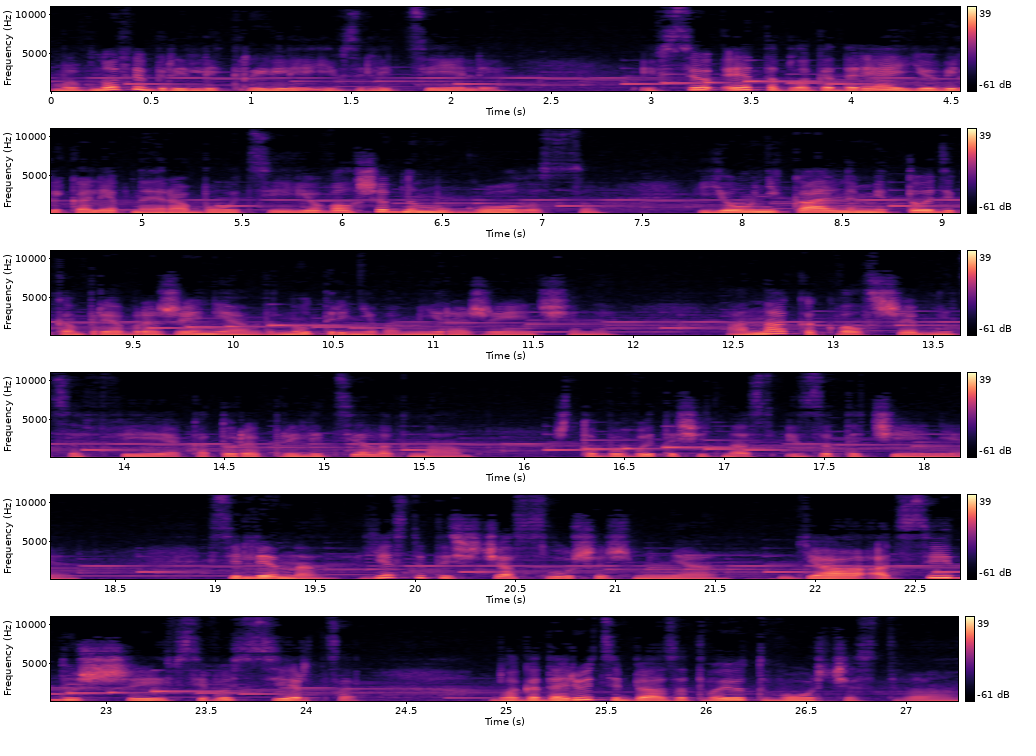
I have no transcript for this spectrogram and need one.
Мы вновь обрели крылья и взлетели. И все это благодаря ее великолепной работе, ее волшебному голосу, ее уникальным методикам преображения внутреннего мира женщины. Она как волшебница-фея, которая прилетела к нам, чтобы вытащить нас из заточения. Селена, если ты сейчас слушаешь меня, я от всей души, всего сердца благодарю тебя за твое творчество,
